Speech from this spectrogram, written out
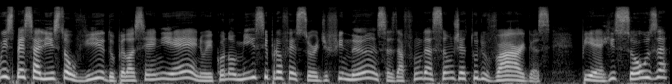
Um especialista ouvido pela CNN, o economista e professor de finanças da Fundação Getúlio Vargas, Pierre Souza,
